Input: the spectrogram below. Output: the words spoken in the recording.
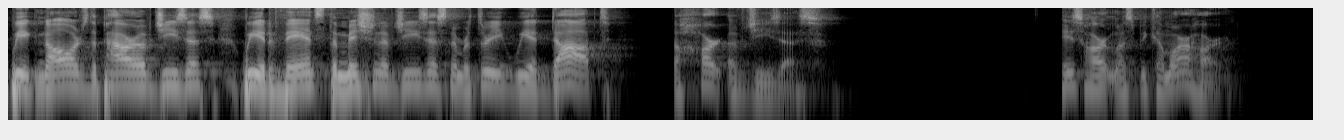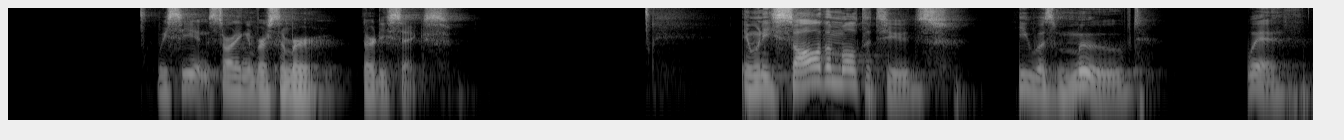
we acknowledge the power of Jesus, we advance the mission of Jesus. Number three, we adopt the heart of Jesus. His heart must become our heart. We see it starting in verse number 36. And when he saw the multitudes, he was moved with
